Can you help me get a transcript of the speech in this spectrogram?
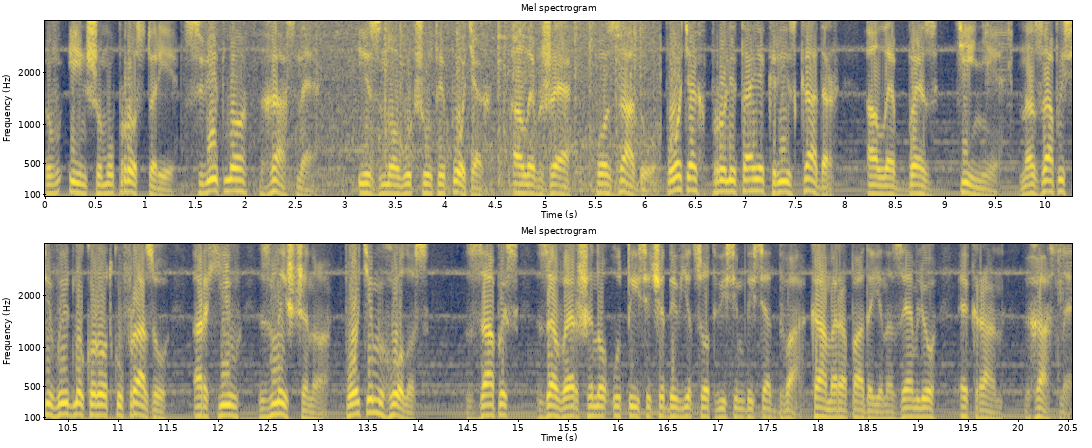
в іншому просторі. Світло гасне. І знову чути потяг, але вже позаду. Потяг пролітає крізь кадр, але без тіні. На записі видно коротку фразу Архів знищено. Потім голос. Запис завершено у 1982. Камера падає на землю, екран гасне.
